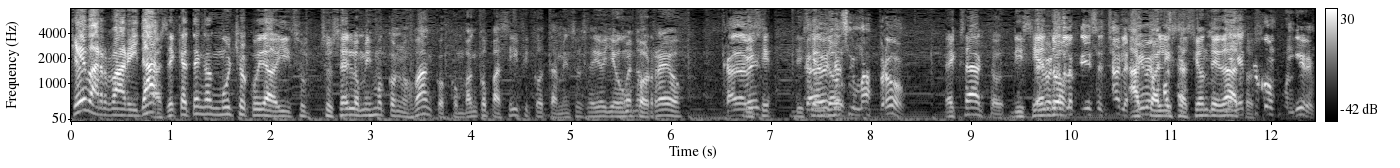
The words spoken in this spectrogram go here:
¡Qué barbaridad! Así que tengan mucho cuidado y su- sucede lo mismo con los bancos, con Banco Pacífico también sucedió, llegó Bueno, un correo. Cada vez, dici- cada diciendo, vez se hacen más pro. exacto, diciendo lo que dice me actualización pasa- de datos. confundir.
